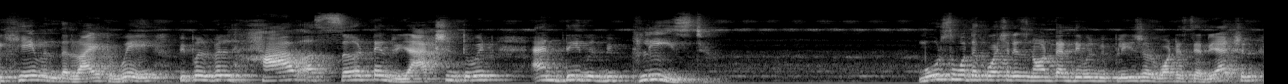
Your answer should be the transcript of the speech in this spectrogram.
behave in the right way people will have a certain reaction to it and they will be pleased. More so what the question is not that they will be pleased or what is their reaction.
